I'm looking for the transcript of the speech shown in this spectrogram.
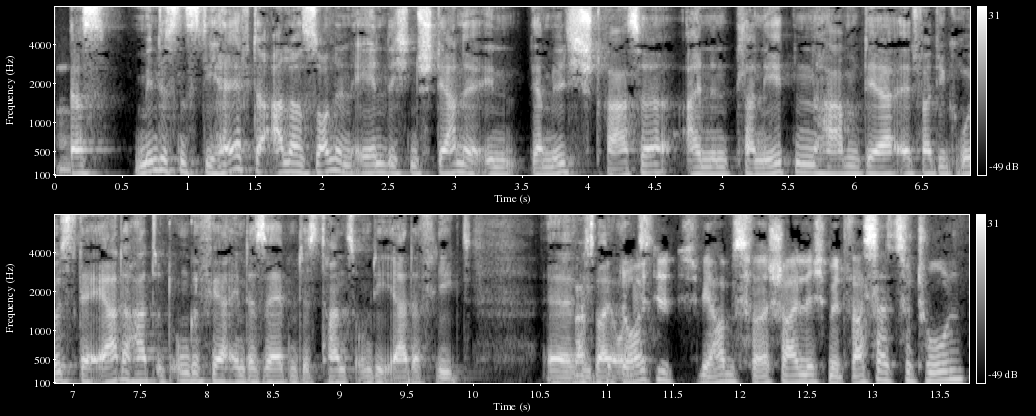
mhm. dass mindestens die Hälfte aller sonnenähnlichen Sterne in der Milchstraße einen Planeten haben, der etwa die Größe der Erde hat und ungefähr in derselben Distanz um die Erde fliegt. Äh, Was bedeutet, uns. wir haben es wahrscheinlich mit Wasser zu tun.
